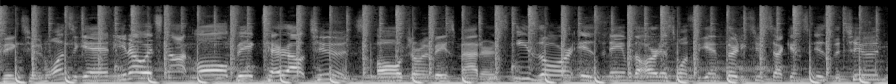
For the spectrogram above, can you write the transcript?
big tune. Once again, you know, it's not all big tear out tunes. All drum and bass matters. Ezor is the name of the artist. Once again, 32 seconds is the tune.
